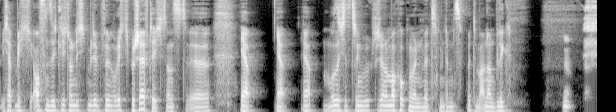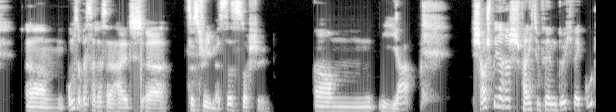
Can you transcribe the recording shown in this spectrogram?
ich hab mich offensichtlich noch nicht mit dem Film richtig beschäftigt. Sonst, äh, ja, ja, ja, muss ich jetzt dringend wirklich noch mal gucken mit, mit, dem, mit dem anderen Blick. Hm. Ähm, umso besser, dass er halt äh, zu streamen ist. Das ist doch schön. Ähm, ja. Schauspielerisch fand ich den Film durchweg gut.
